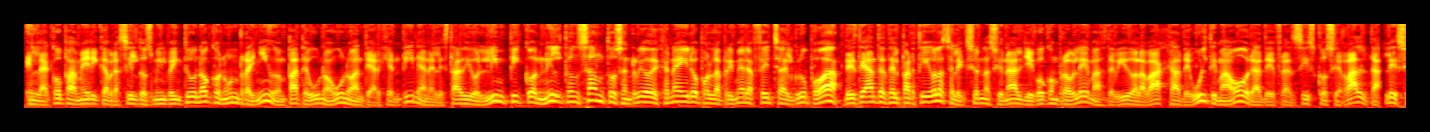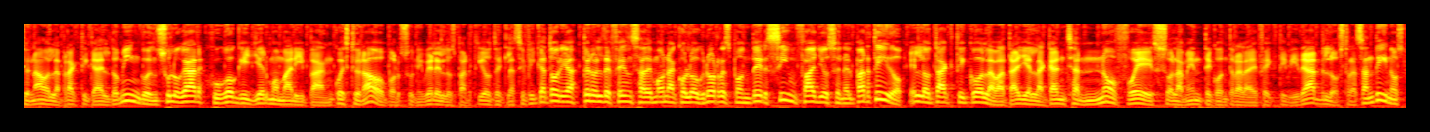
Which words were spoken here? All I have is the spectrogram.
en la Copa América Brasil 2021 con un reñido empate 1 a 1 ante Argentina en el Estadio Olímpico Nilton Santos en Río de Janeiro por la primera fecha del Grupo A. Desde antes del partido, la selección nacional llegó con problemas debido a la baja de última hora de Francisco Sierralta, lesionado en la práctica del domingo. En su lugar jugó Guillermo Maripán, cuestionado por su nivel en los partidos de clasificatoria, pero el defensa de Mónaco logró responder sin fallos en el partido. En lo táctico, la batalla en la cancha no fue solamente contra la efectividad los trasandinos,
